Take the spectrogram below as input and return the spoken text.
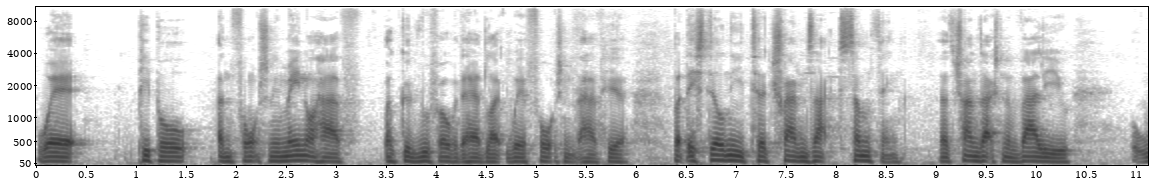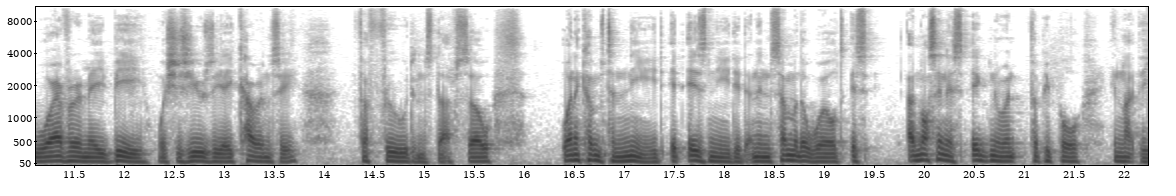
where people unfortunately may not have a good roof over their head like we're fortunate to have here, but they still need to transact something the transaction of value, wherever it may be, which is usually a currency for food and stuff. So when it comes to need, it is needed. And in some of the world, it's, I'm not saying it's ignorant for people in like the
